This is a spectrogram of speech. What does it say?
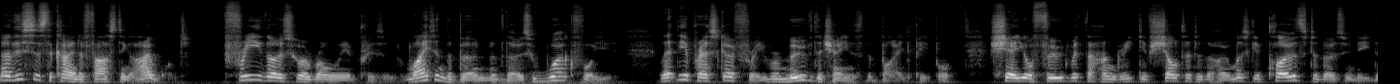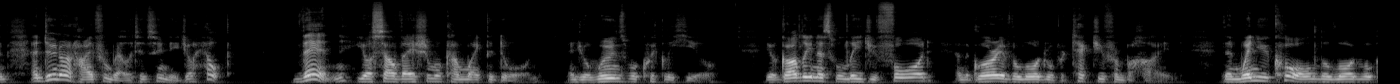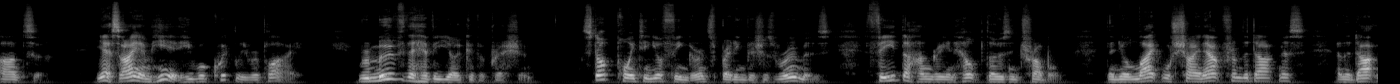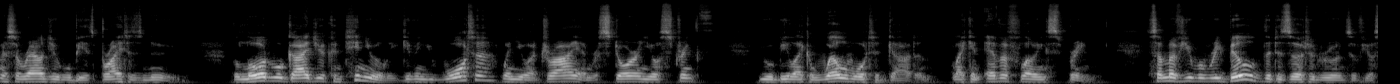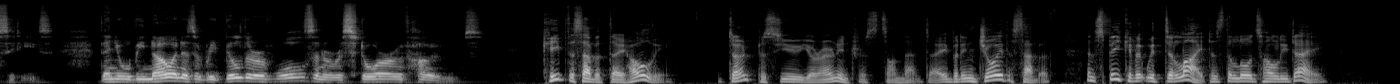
No, this is the kind of fasting I want. Free those who are wrongly imprisoned. Lighten the burden of those who work for you. Let the oppressed go free. Remove the chains that bind people. Share your food with the hungry. Give shelter to the homeless. Give clothes to those who need them. And do not hide from relatives who need your help. Then your salvation will come like the dawn, and your wounds will quickly heal. Your godliness will lead you forward, and the glory of the Lord will protect you from behind. Then when you call, the Lord will answer. Yes, I am here, he will quickly reply. Remove the heavy yoke of oppression. Stop pointing your finger and spreading vicious rumors. Feed the hungry and help those in trouble. Then your light will shine out from the darkness, and the darkness around you will be as bright as noon. The Lord will guide you continually, giving you water when you are dry and restoring your strength. You will be like a well watered garden, like an ever flowing spring. Some of you will rebuild the deserted ruins of your cities. Then you will be known as a rebuilder of walls and a restorer of homes. Keep the Sabbath day holy. Don't pursue your own interests on that day, but enjoy the Sabbath and speak of it with delight as the Lord's holy day.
